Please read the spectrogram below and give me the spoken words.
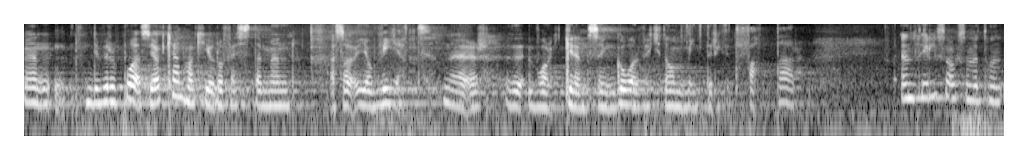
Men det beror på, alltså jag kan ha kul och festa men alltså jag vet när, var gränsen går, vilket de inte riktigt fattar. En till sak som är tön-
